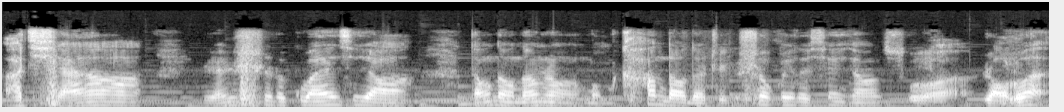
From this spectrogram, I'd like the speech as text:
啊钱啊、人事的关系啊等等等等，我们看到的这个社会的现象所扰乱。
